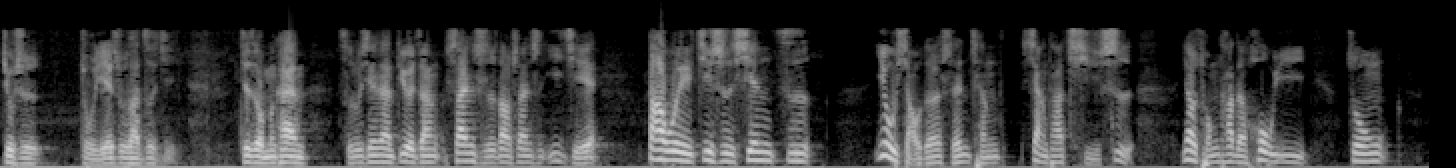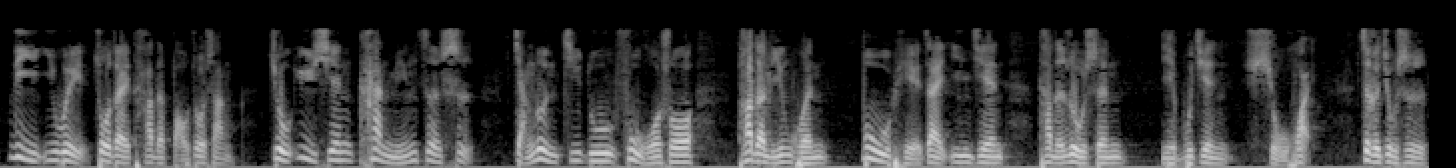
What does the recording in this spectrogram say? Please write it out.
就是主耶稣他自己。接着我们看《使徒行传》第二章三十到三十一节，大卫既是先知，又晓得神曾向他启示，要从他的后裔中立一位坐在他的宝座上。就预先看明这事，讲论基督复活，说他的灵魂不撇在阴间，他的肉身也不见朽坏。这个就是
